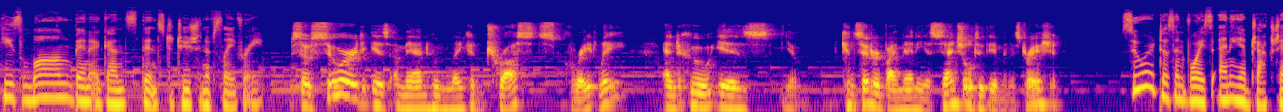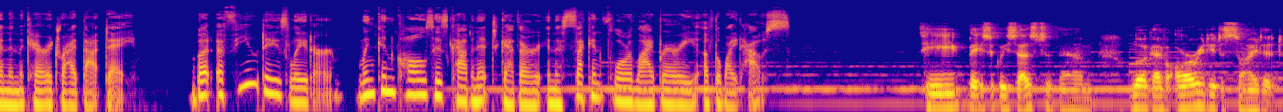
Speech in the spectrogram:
He's long been against the institution of slavery. So Seward is a man whom Lincoln trusts greatly and who is you know, considered by many essential to the administration. Seward doesn't voice any objection in the carriage ride that day. But a few days later, Lincoln calls his cabinet together in the second floor library of the White House. He basically says to them, Look, I've already decided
